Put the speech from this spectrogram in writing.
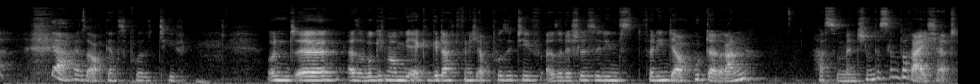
ja. Also auch ganz positiv. Und äh, also wirklich mal um die Ecke gedacht, finde ich auch positiv. Also der Schlüsseldienst verdient ja auch gut daran. Hast du Menschen ein bisschen bereichert.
